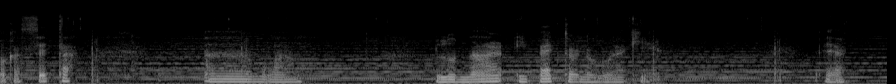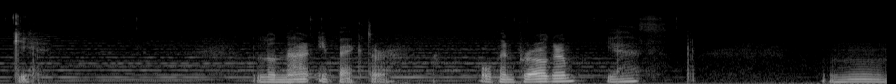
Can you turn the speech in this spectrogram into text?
Ô caceta. Ah, vamos lá. Lunar Impactor. Não, não é aqui. É aqui. Lunar Impactor. Open Program. Yes. Hum.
